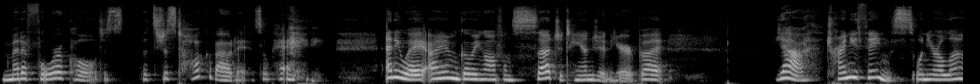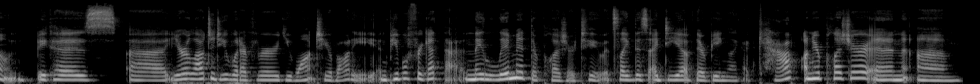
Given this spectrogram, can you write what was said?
metaphorical. Just let's just talk about it. It's okay. anyway, I am going off on such a tangent here, but yeah, try new things when you're alone because uh, you're allowed to do whatever you want to your body. And people forget that and they limit their pleasure too. It's like this idea of there being like a cap on your pleasure. And um,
